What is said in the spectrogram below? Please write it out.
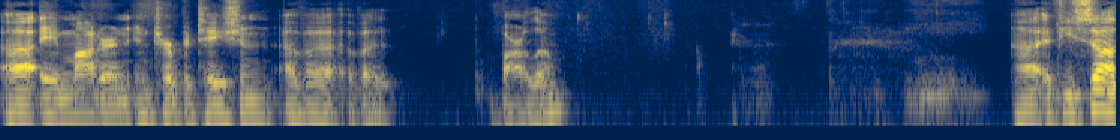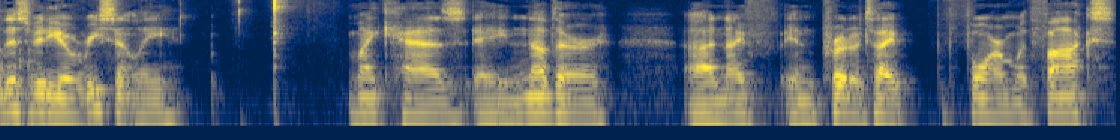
Uh, a modern interpretation of a, of a Barlow. Uh, if you saw this video recently, Mike has another uh, knife in prototype form with Fox.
